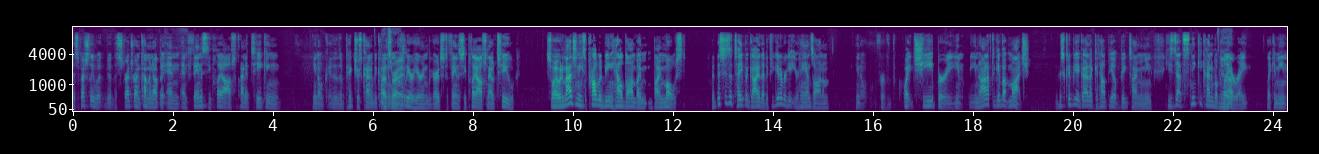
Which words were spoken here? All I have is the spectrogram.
especially with, with the stretch run coming up and and fantasy playoffs kind of taking you know the picture's kind of becoming That's a little right. clear here in regards to fantasy playoffs now too so i would imagine he's probably being held on by by most but this is a type of guy that if you could ever get your hands on him you know for quite cheap or you know you not have to give up much this could be a guy that could help you out big time i mean he's that sneaky kind of a Yeah. player right like i mean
